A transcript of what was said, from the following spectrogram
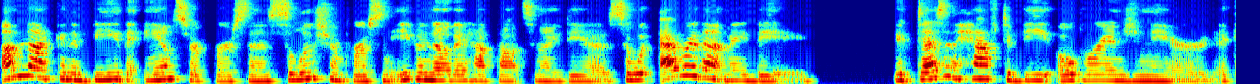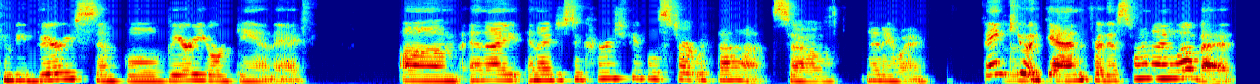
I'm not going to be the answer person, solution person, even though they have thoughts and ideas. So, whatever that may be, it doesn't have to be over engineered. It can be very simple, very organic. Um, and I and I just encourage people to start with that. So anyway, thank you again for this one. I love it.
